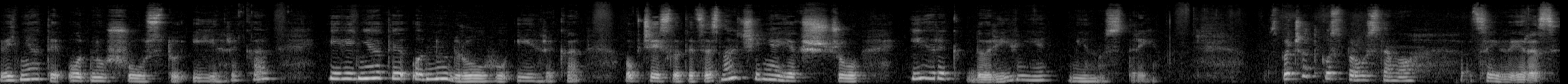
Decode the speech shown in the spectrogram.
відняти 1 шосту y і відняти 1 другу y. Обчислити це значення, якщо y дорівнює мінус 3. Спочатку спростимо цей вираз.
